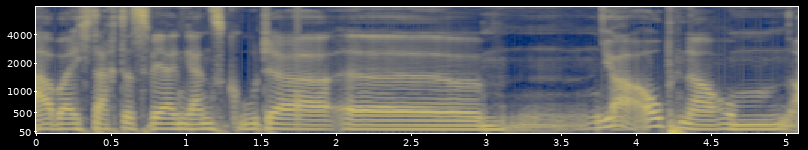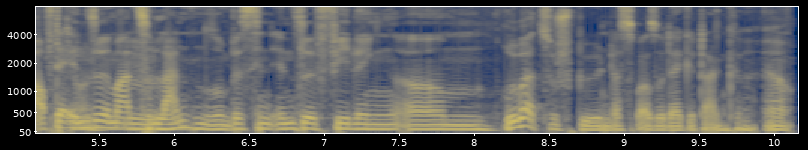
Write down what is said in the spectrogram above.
Aber ich dachte, das wäre ein ganz guter äh, ja, Opener, um auf der Insel mal zu landen, so ein bisschen Inselfeeling ähm, rüberzuspülen. Das war so der Gedanke. Ja.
